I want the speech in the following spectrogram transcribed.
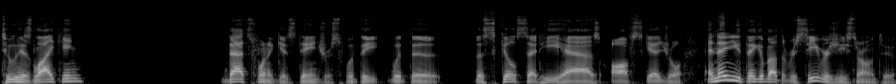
to his liking. That's when it gets dangerous with the with the the skill set he has off schedule. And then you think about the receivers he's thrown to.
